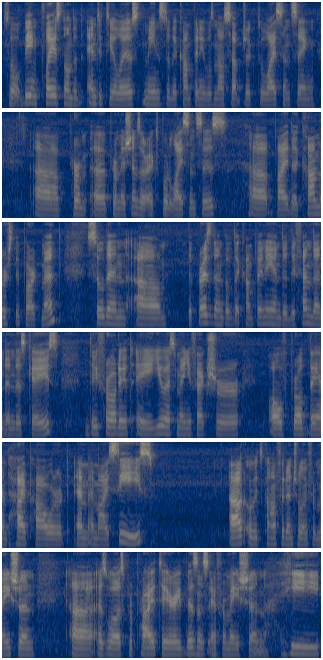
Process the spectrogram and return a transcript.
so being placed on the entity list means that the company was now subject to licensing uh, per, uh, permissions or export licenses uh, by the Commerce Department. So then um, the president of the company and the defendant in this case defrauded a U.S. manufacturer of broadband high powered MMICs out of its confidential information uh, as well as proprietary business information. He,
